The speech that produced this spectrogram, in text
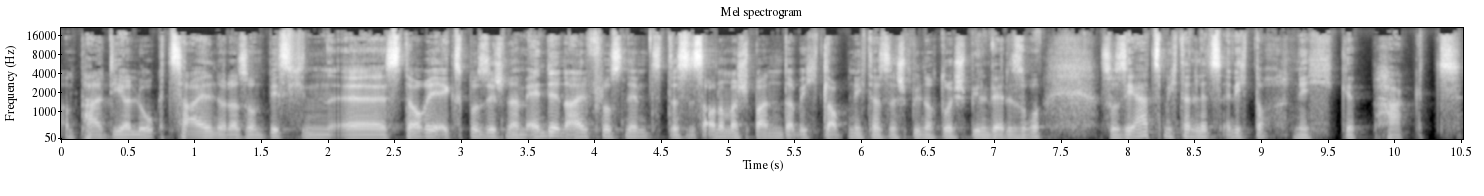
ein paar Dialogzeilen oder so ein bisschen äh, Story Exposition am Ende in Einfluss nimmt. Das ist auch nochmal spannend, aber ich glaube nicht, dass ich das Spiel noch durchspielen werde. So, so sehr hat's mich dann letztendlich doch nicht gepackt.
